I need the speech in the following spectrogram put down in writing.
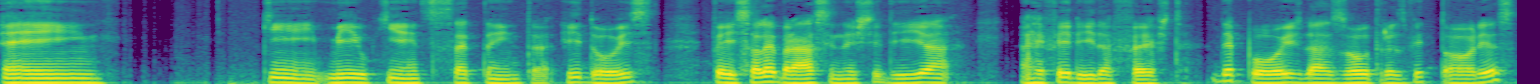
Em 1572, fez celebrar-se neste dia a referida festa. Depois das outras vitórias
